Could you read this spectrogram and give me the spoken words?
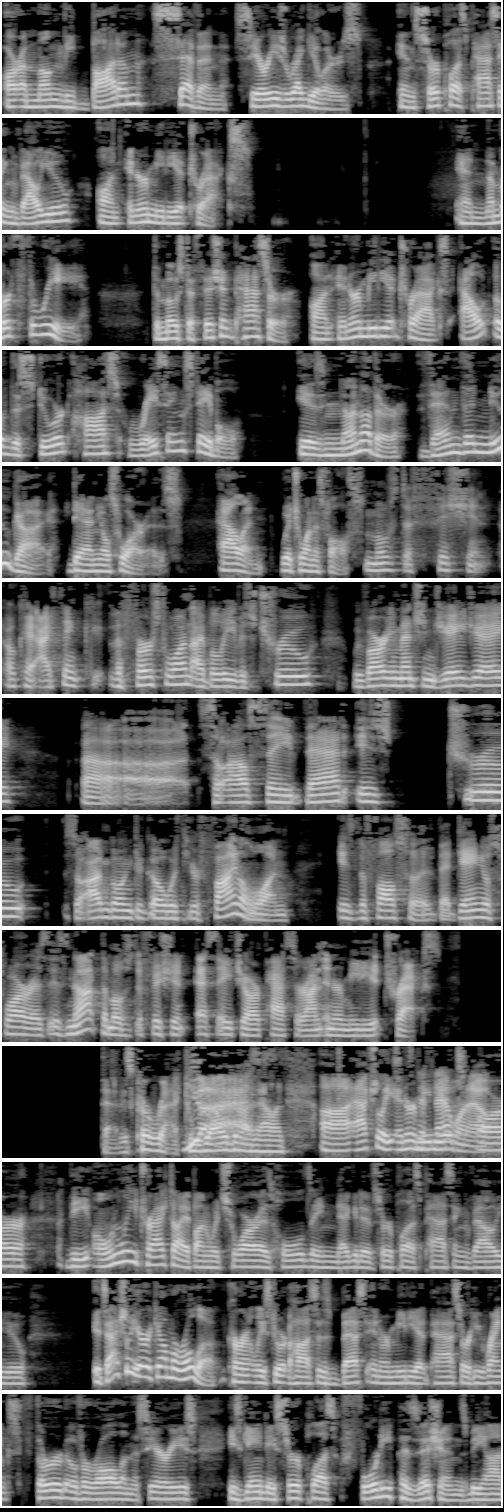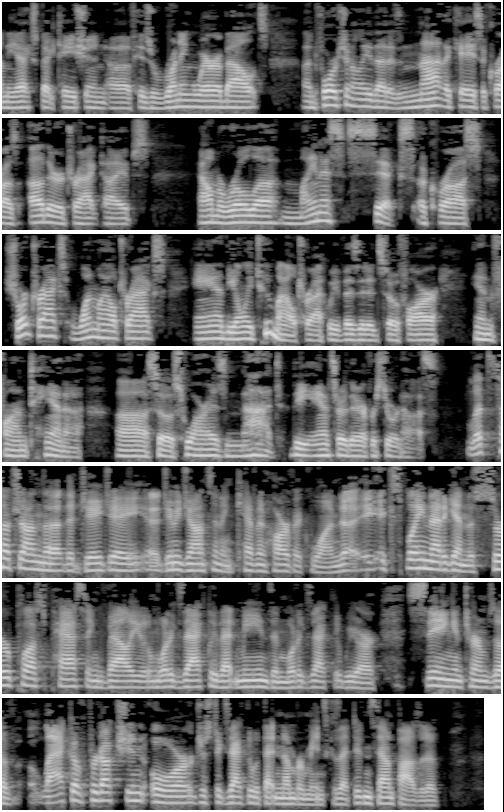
are among the bottom seven series regulars in surplus passing value on intermediate tracks. And number three, the most efficient passer on intermediate tracks out of the Stewart-Haas racing stable is none other than the new guy, Daniel Suarez. Alan, which one is false? Most efficient. Okay, I think the first one I believe is true. We've already mentioned JJ. Uh, so I'll say that is true. So I'm going to go with your final one, is the falsehood that Daniel Suarez is not the most efficient SHR passer on intermediate tracks. That is correct. Yes! Well done, Alan. Uh, actually, intermediates are the only track type on which Suarez holds a negative surplus passing value. It's actually Eric Almirola, currently Stewart-Haas's best intermediate passer. He ranks third overall in the series. He's gained a surplus 40 positions beyond the expectation of his running whereabouts, Unfortunately, that is not the case across other track types. Almirola minus six across short tracks, one mile tracks, and the only two mile track we visited so far in Fontana. Uh, so Suarez not the answer there for Stewart-Haas. Let's touch on the the JJ uh, Jimmie Johnson and Kevin Harvick one. Uh, explain that again, the surplus passing value and what exactly that means and what exactly we are seeing in terms of lack of production or just exactly what that number means because that didn't sound positive.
